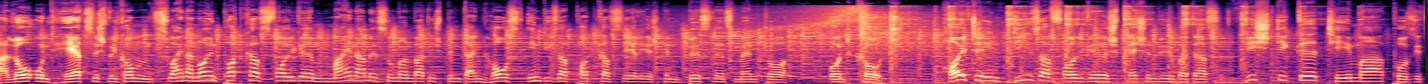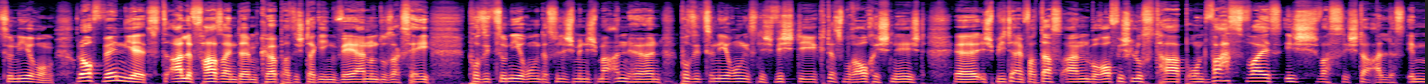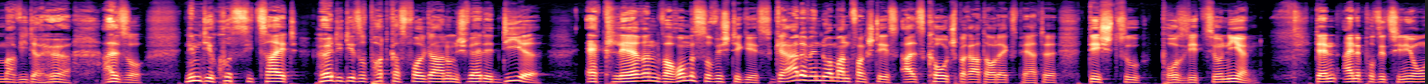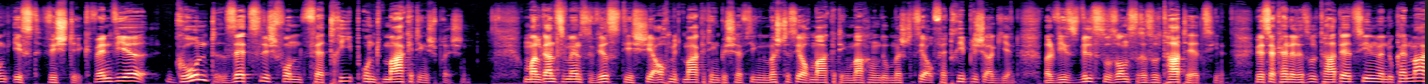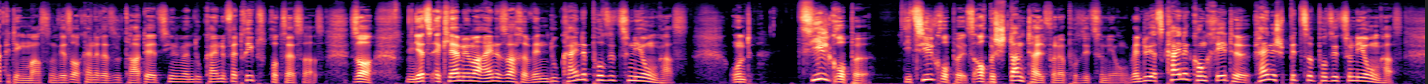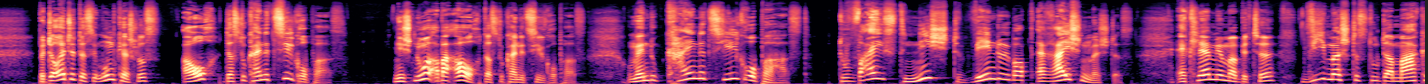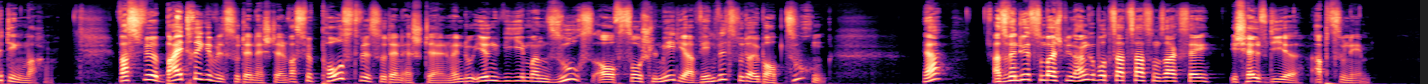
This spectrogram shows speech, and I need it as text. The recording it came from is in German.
Hallo und herzlich willkommen zu einer neuen Podcast-Folge. Mein Name ist Suman Bhatt, ich bin dein Host in dieser Podcast-Serie. Ich bin Business Mentor und Coach. Heute in dieser Folge sprechen wir über das wichtige Thema Positionierung. Und auch wenn jetzt alle Fasern in deinem Körper sich dagegen wehren und du sagst, hey, Positionierung, das will ich mir nicht mal anhören, Positionierung ist nicht wichtig, das brauche ich nicht, äh, ich biete einfach das an, worauf ich Lust habe und was weiß ich, was ich da alles immer wieder höre. Also, nimm dir kurz die Zeit, hör dir diese Podcast-Folge an und ich werde dir erklären, warum es so wichtig ist, gerade wenn du am Anfang stehst, als Coach, Berater oder Experte, dich zu positionieren. Denn eine Positionierung ist wichtig. Wenn wir grundsätzlich von Vertrieb und Marketing sprechen, und mal ganz im Ernst, du wirst dich ja auch mit Marketing beschäftigen, du möchtest ja auch Marketing machen, du möchtest ja auch vertrieblich agieren, weil wie willst du sonst Resultate erzielen? Du wirst ja keine Resultate erzielen, wenn du kein Marketing machst und wirst auch keine Resultate erzielen, wenn du keine Vertriebsprozesse hast. So, und jetzt erklär mir mal eine Sache, wenn du keine Positionierung hast und Zielgruppe die Zielgruppe ist auch Bestandteil von der Positionierung. Wenn du jetzt keine konkrete, keine spitze Positionierung hast, bedeutet das im Umkehrschluss auch, dass du keine Zielgruppe hast. Nicht nur, aber auch, dass du keine Zielgruppe hast. Und wenn du keine Zielgruppe hast, du weißt nicht, wen du überhaupt erreichen möchtest, erklär mir mal bitte, wie möchtest du da Marketing machen? Was für Beiträge willst du denn erstellen? Was für Post willst du denn erstellen? Wenn du irgendwie jemanden suchst auf Social Media, wen willst du da überhaupt suchen? Ja? Also wenn du jetzt zum Beispiel einen Angebotssatz hast und sagst, hey, ich helfe dir abzunehmen,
